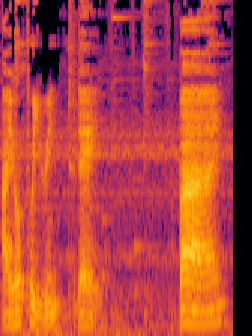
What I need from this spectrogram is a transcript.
I hope you win today. Bye.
